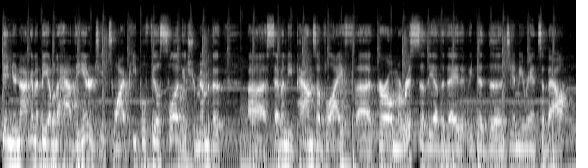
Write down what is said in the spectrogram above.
then you're not going to be able to have the energy. It's why people feel sluggish. Remember the uh, 70 pounds of life uh, girl Marissa the other day that we did the Jimmy rants about.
